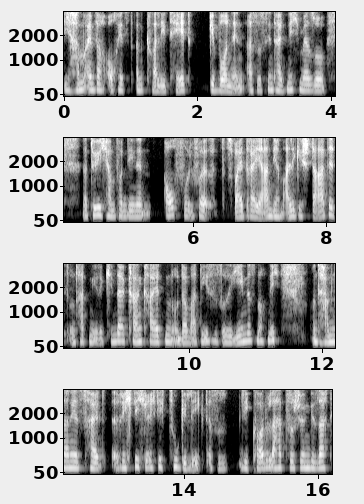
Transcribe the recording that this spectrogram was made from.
die haben einfach auch jetzt an Qualität gewonnen. Also es sind halt nicht mehr so, natürlich haben von denen auch vor, vor zwei, drei Jahren, die haben alle gestartet und hatten ihre Kinderkrankheiten und da war dieses oder jenes noch nicht und haben dann jetzt halt richtig, richtig zugelegt. Also die Cordula hat so schön gesagt,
